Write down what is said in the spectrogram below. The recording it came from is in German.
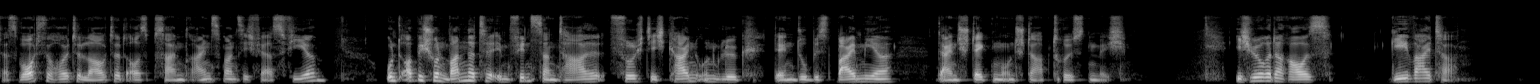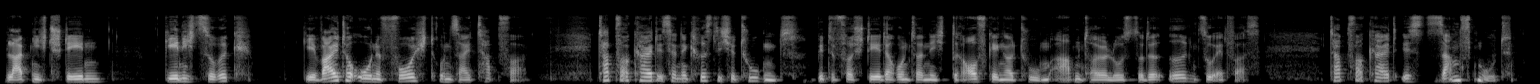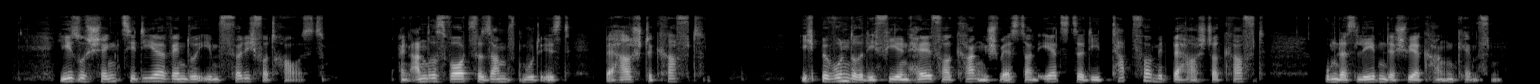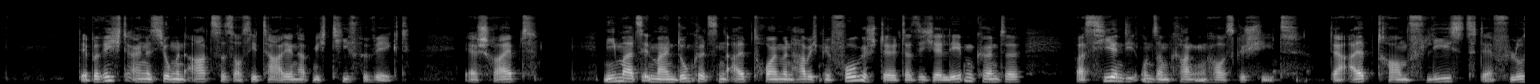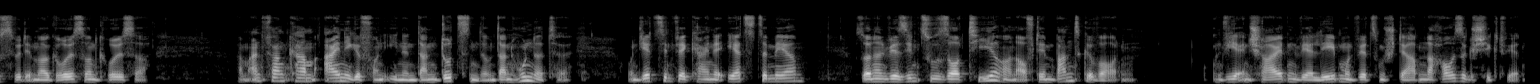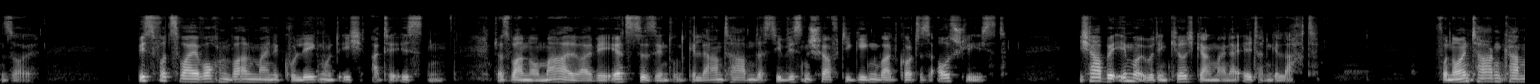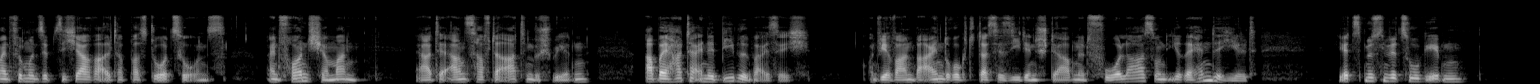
Das Wort für heute lautet aus Psalm 23, Vers 4. Und ob ich schon wanderte im finstern Tal, fürchte ich kein Unglück, denn du bist bei mir, dein Stecken und Stab trösten mich. Ich höre daraus, geh weiter, bleib nicht stehen, geh nicht zurück, geh weiter ohne Furcht und sei tapfer. Tapferkeit ist eine christliche Tugend. Bitte verstehe darunter nicht Draufgängertum, Abenteuerlust oder irgend so etwas. Tapferkeit ist Sanftmut. Jesus schenkt sie dir, wenn du ihm völlig vertraust. Ein anderes Wort für Sanftmut ist beherrschte Kraft. Ich bewundere die vielen Helfer, Krankenschwestern, Ärzte, die tapfer mit beherrschter Kraft um das Leben der Schwerkranken kämpfen. Der Bericht eines jungen Arztes aus Italien hat mich tief bewegt. Er schreibt, Niemals in meinen dunkelsten Albträumen habe ich mir vorgestellt, dass ich erleben könnte, was hier in unserem Krankenhaus geschieht. Der Albtraum fließt, der Fluss wird immer größer und größer. Am Anfang kamen einige von ihnen, dann Dutzende und dann Hunderte. Und jetzt sind wir keine Ärzte mehr, sondern wir sind zu Sortierern auf dem Band geworden. Und wir entscheiden, wer leben und wer zum Sterben nach Hause geschickt werden soll. Bis vor zwei Wochen waren meine Kollegen und ich Atheisten. Das war normal, weil wir Ärzte sind und gelernt haben, dass die Wissenschaft die Gegenwart Gottes ausschließt. Ich habe immer über den Kirchgang meiner Eltern gelacht. Vor neun Tagen kam ein 75 Jahre alter Pastor zu uns, ein freundlicher Mann. Er hatte ernsthafte Atembeschwerden, aber er hatte eine Bibel bei sich. Und wir waren beeindruckt, dass er sie den Sterbenden vorlas und ihre Hände hielt. Jetzt müssen wir zugeben,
